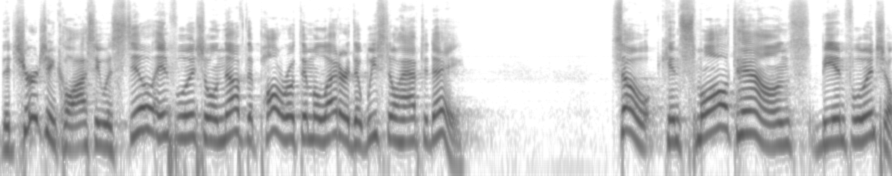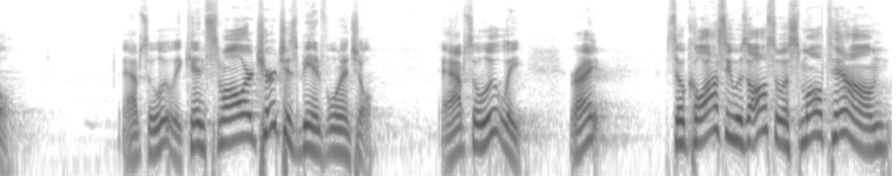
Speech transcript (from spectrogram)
the church in Colossae was still influential enough that Paul wrote them a letter that we still have today. So, can small towns be influential? Absolutely. Can smaller churches be influential? Absolutely, right? So Colossae was also a small town,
